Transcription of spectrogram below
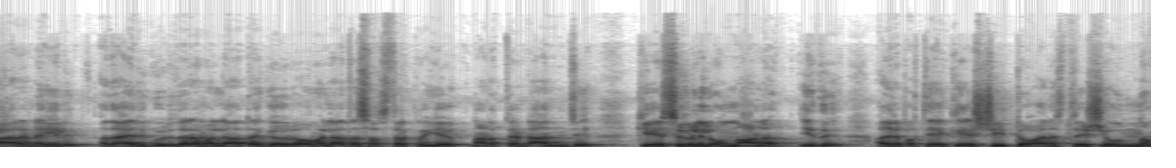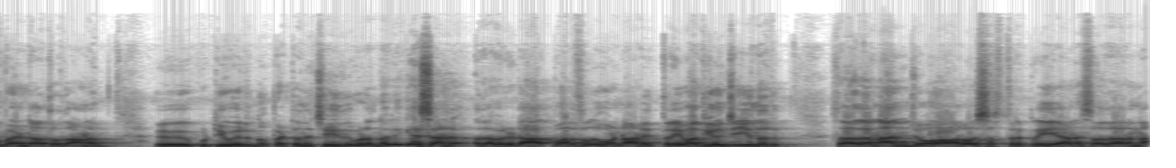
ധാരണയിൽ അതായത് ഗുരുതരമല്ലാത്ത ഗൗരവമല്ലാത്ത ശസ്ത്രക്രിയ നടത്തേണ്ട അഞ്ച് കേസുകളിൽ ഒന്നാണ് ഇത്. അതിന് പ്രത്യേക കേസ് ഷീറ്റോ അനസ്തേഷ്യോ ഒന്നും വേണ്ടാത്തതാണ് കുട്ടി വരുന്നു പെട്ടെന്ന് ചെയ്തു വിടുന്ന ഒരു കേസാണ്. അത് അവരുടെ ആത്മാർത്ഥത കൊണ്ടാണ് ഇത്രയും അധികം ചെയ്യുന്നത്. സാധാരണ അഞ്ചോ ആറോ ശസ്ത്രക്രിയയാണ് സാധാരണ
